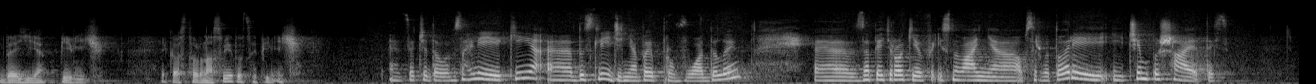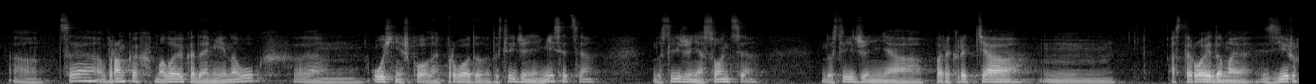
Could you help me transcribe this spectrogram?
де є північ, яка сторона світу це північ. Е, Це чудово. Взагалі, які е, дослідження ви проводили е, за 5 років існування обсерваторії і чим пишаєтесь? Це в рамках Малої академії наук. Учні школи проводили дослідження місяця, дослідження сонця, дослідження перекриття астероїдами зір.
